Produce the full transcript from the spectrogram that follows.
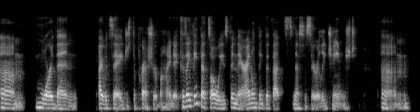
um, more than i would say just the pressure behind it. Because i think that's always been there. I don't think that that's necessarily changed um,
